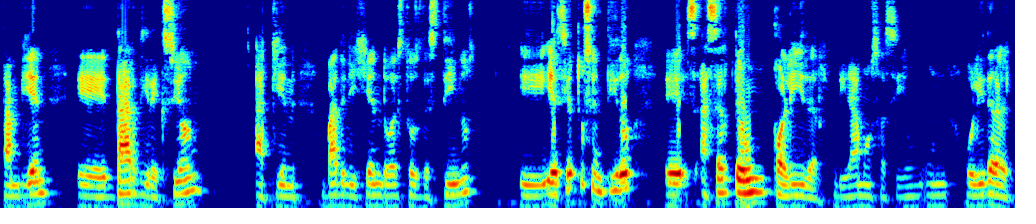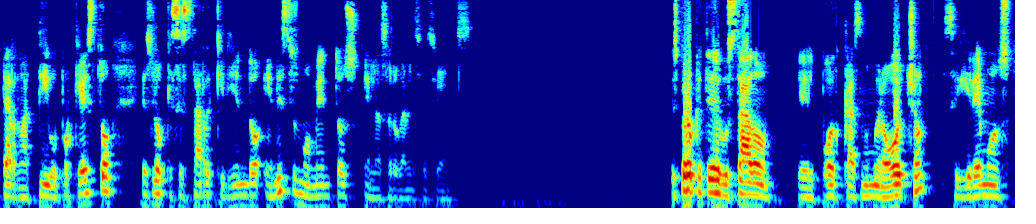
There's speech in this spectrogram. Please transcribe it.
También eh, dar dirección a quien va dirigiendo estos destinos y en cierto sentido es hacerte un co-líder, digamos así, un, un, líder alternativo, porque esto es lo que se está requiriendo en estos momentos en las organizaciones. Espero que te haya gustado el podcast número 8. Seguiremos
